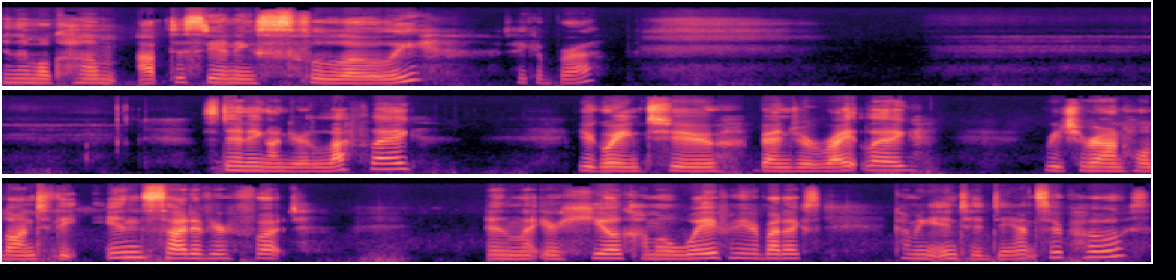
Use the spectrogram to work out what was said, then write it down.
And then we'll come up to standing slowly. Take a breath. Standing on your left leg, you're going to bend your right leg, reach around, hold on to the inside of your foot, and let your heel come away from your buttocks, coming into dancer pose.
